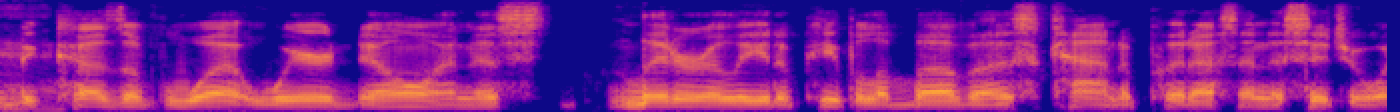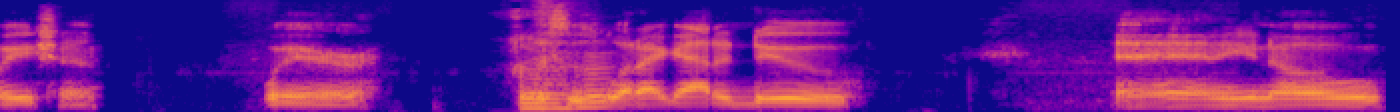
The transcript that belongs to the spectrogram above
Yeah. because of what we're doing. It's literally the people above us kind of put us in a situation where this is Mhm. what I got to do. And, you know,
